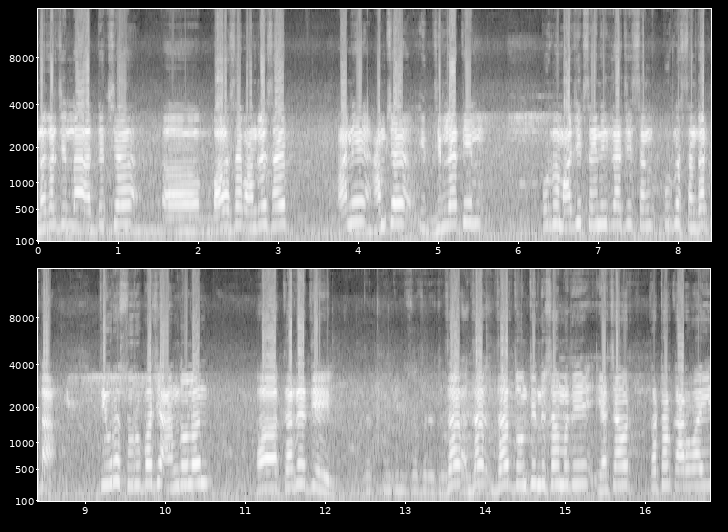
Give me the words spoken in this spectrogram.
नगर जिल्हा अध्यक्ष बाळासाहेब आंधळे साहेब आणि आमच्या जिल्ह्यातील पूर्ण माजी सैनिकाची सं पूर्ण संघटना तीव्र स्वरूपाचे आंदोलन करण्यात येईल. जर जर जर दोन तीन दिवसामध्ये याच्यावर कठोर कारवाई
